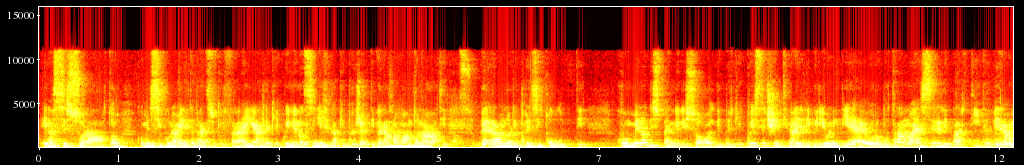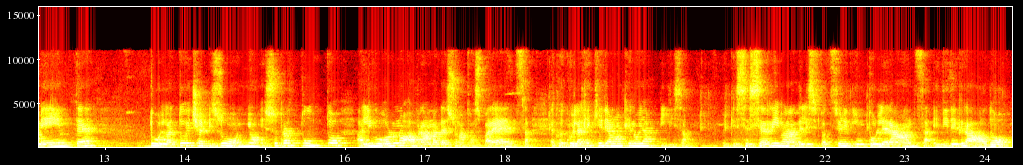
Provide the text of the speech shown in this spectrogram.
e assessorato, come sicuramente penso che farà INA, perché quindi non significa che i progetti verranno abbandonati, verranno ripresi tutti con meno dispendio di soldi, perché queste centinaia di milioni di euro potranno essere ripartite veramente laddove c'è bisogno e soprattutto a Livorno avranno adesso una trasparenza. Ecco, è quella che chiediamo anche noi a Pisa, perché se si arrivano a delle situazioni di intolleranza e di degrado,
